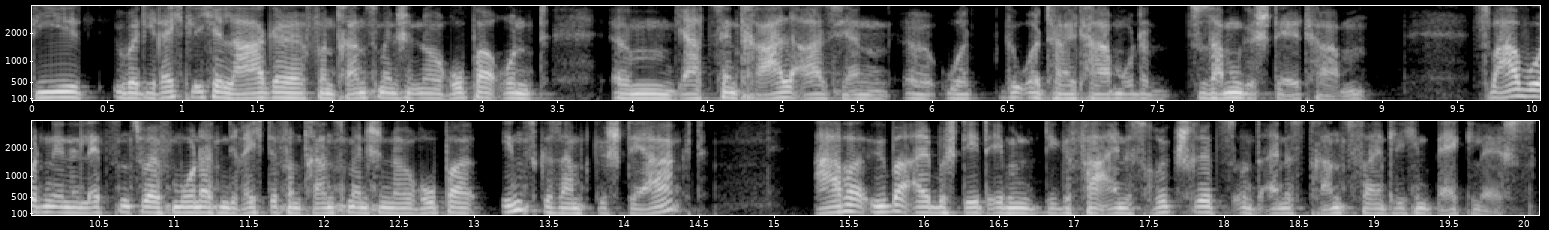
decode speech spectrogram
die über die rechtliche Lage von Transmenschen in Europa und ähm, ja, Zentralasien äh, geurteilt haben oder zusammengestellt haben. Zwar wurden in den letzten zwölf Monaten die Rechte von Transmenschen in Europa insgesamt gestärkt, aber überall besteht eben die Gefahr eines Rückschritts und eines transfeindlichen Backlashs.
